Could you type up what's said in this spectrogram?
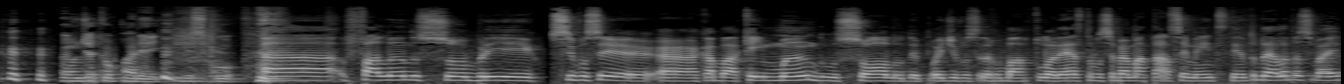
Onde é que eu parei? Desculpa. Uh, falando sobre se você uh, acabar queimando o solo depois de você derrubar a floresta, você vai matar as sementes dentro dela, você vai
